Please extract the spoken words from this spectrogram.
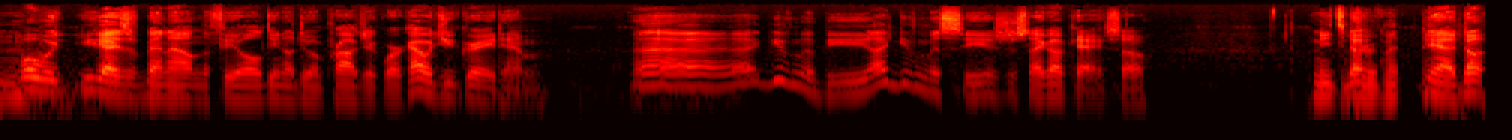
Mhm. What would you guys have been out in the field, you know, doing project work? How would you grade him? Uh, I'd give him a B. I'd give him a C. It's just like okay, so Needs improvement. yeah, don't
